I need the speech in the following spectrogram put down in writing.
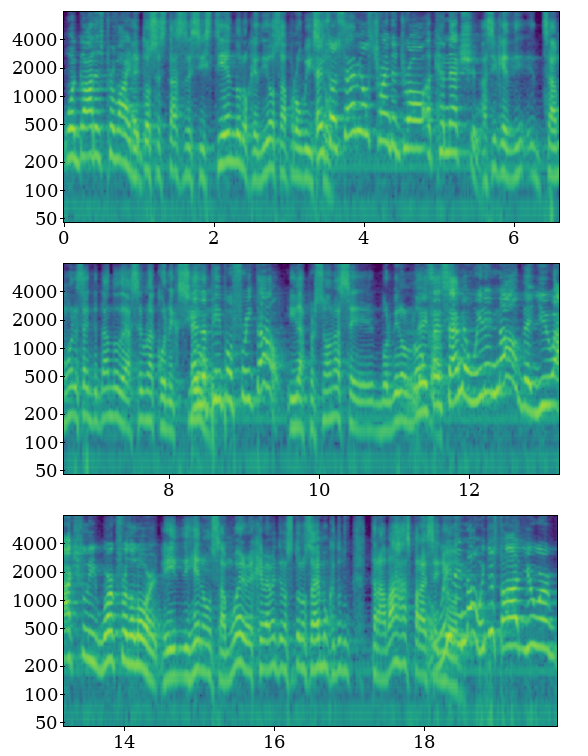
what God has provided. entonces estás resistiendo lo que Dios ha provisto. And so Samuel's trying to draw a connection. Así que di- Samuel está intentando de hacer una And conexión the people freaked out. y las personas se volvieron They said, Samuel, we didn't know that you actually work for the Lord. y dijeron, Samuel, es que realmente nosotros no sabemos que tú trabajas para el We didn't Señor. know. We just thought you were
